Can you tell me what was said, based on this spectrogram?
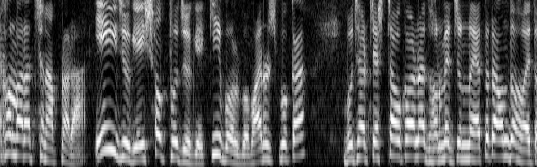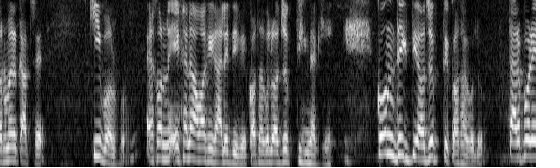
এখন বানাচ্ছেন আপনারা। এই যুগে, এই সভ্য যুগে, কি বলব? মানুষ বোকা, বোঝার চেষ্টাও করে না, ধর্মের জন্য এতটা অন্ধ হয় ধর্মের কাছে। কি বলব? এখন এখানে আমাকে গালি দিবে, কথাগুলো অযৌক্তিক নাকি? কোন দিক দিয়ে অযৌক্তিক কথাগুলো? তারপরে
